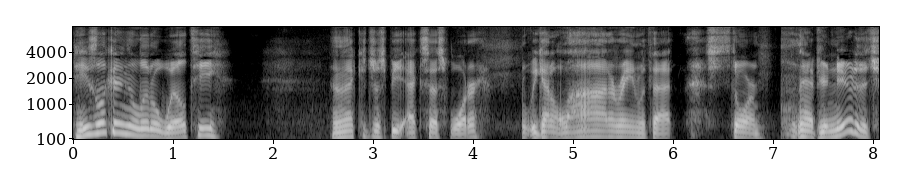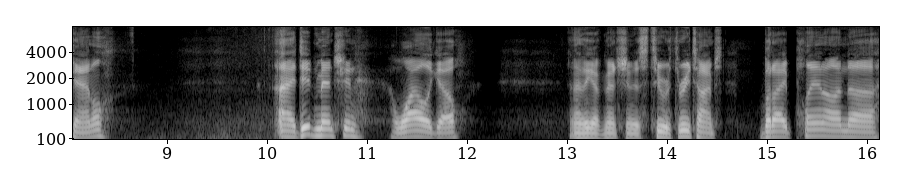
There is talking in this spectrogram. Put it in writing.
He's looking a little wilty, and that could just be excess water. We got a lot of rain with that storm. Now, if you're new to the channel, I did mention a while ago, and I think I've mentioned this two or three times, but I plan on uh,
